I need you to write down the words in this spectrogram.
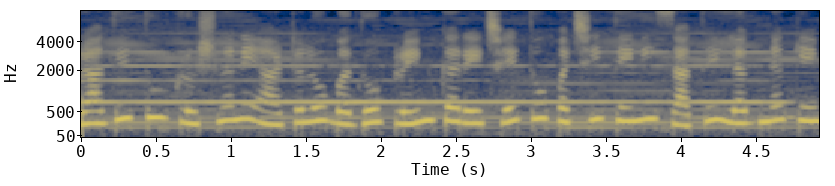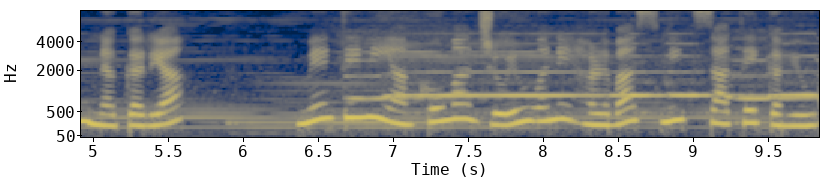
રાધે, તું કૃષ્ણને આટલો બધો પ્રેમ કરે છે તો પછી તેની સાથે લગ્ન કેમ ન કર્યા? મેં તેની આંખોમાં જોયું અને હળવા સ્મિત સાથે કહ્યું,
